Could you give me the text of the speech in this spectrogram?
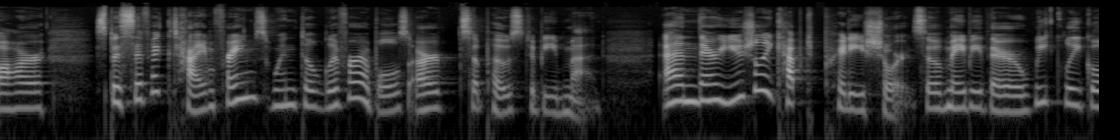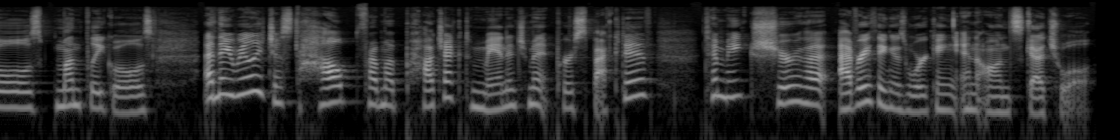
are specific timeframes when deliverables are supposed to be met. And they're usually kept pretty short. So maybe they're weekly goals, monthly goals, and they really just help from a project management perspective to make sure that everything is working and on schedule.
